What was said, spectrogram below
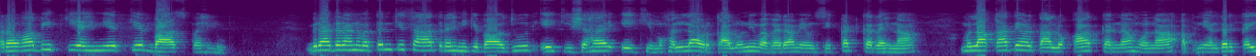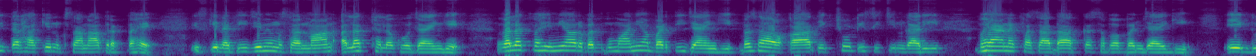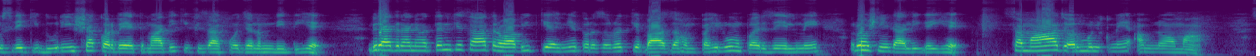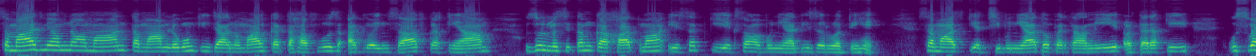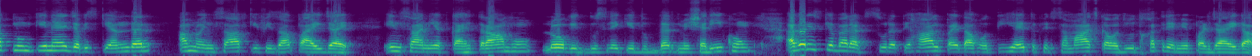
روابط کی اہمیت کے بعض پہلو۔ برادران وطن کے ساتھ رہنے کے باوجود ایک ہی شہر، ایک ہی محلہ اور کالونی وغیرہ میں ان سے کٹ کر رہنا، ملاقاتیں اور تعلقات کا نہ ہونا اپنے اندر کئی طرح کے نقصانات رکھتا ہے۔ اس کے نتیجے میں مسلمان الگ تھلگ ہو جائیں گے، غلط فہمیاں اور بدگمانیاں بڑھتی جائیں گی۔ بسا اوقات ایک چھوٹی سی چنگاری، بھیانک فسادات کا سبب بن جائے گی۔ ایک دوسرے کی دوری، شک اور بے اعتمادی کی فضا کو جنم دیتی ہے۔ برادران وطن کے ساتھ روابط کی اہمیت اور ضرورت کے بعض اہم پہلوؤں پر ذیل میں روشنی ڈالی گئی ہے۔ سماج اور ملک میں امن و امان۔ سماج میں امن و امان تمام لوگوں کی جان و مال کا تحفظ، عدل و انصاف کا قیام، ظلم ستم کا خاتمہ، یہ سب کی یکساں بنیادی ضرورتیں ہیں۔ سماج کی اچھی بنیادوں پر تعمیر اور ترقی اس وقت ممکن ہے جب اس کے اندر امن و انصاف کی فضا پائی جائے۔ انسانیت کا احترام ہو لوگ ایک دوسرے کے دکھ درد میں شریک ہوں۔ اگر اس کے برعکس صورتحال پیدا ہوتی ہے تو پھر سماج کا وجود خطرے میں پڑ جائے گا۔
